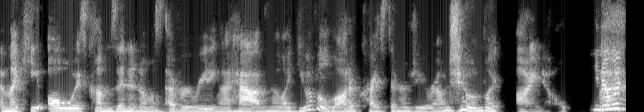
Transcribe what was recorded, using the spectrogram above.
And like he always comes in in almost every reading I have. And they're like, You have a lot of Christ energy around you. I'm like, I know. You know what's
